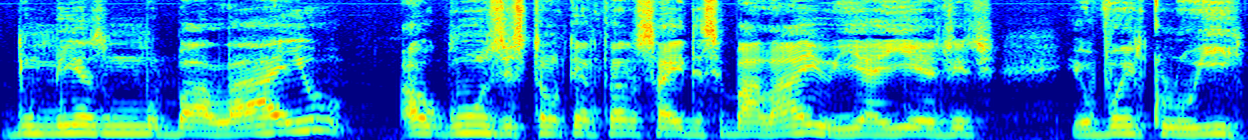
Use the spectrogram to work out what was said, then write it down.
do mesmo balaio. Alguns estão tentando sair desse balaio e aí a gente, eu vou incluir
